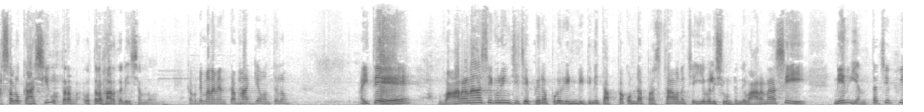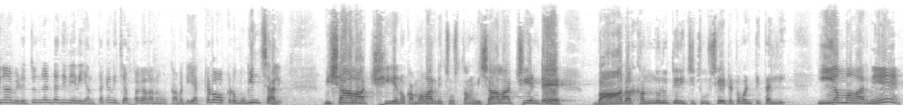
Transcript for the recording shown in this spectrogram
అసలు కాశీ ఉత్తర ఉత్తర భారతదేశంలో ఉంది. కాబట్టి మనం ఎంత భాగ్యవంతులం? అయితే వారణాసి గురించి చెప్పినప్పుడు రెండింటిని తప్పకుండా ప్రస్తావన చేయవలసి ఉంటుంది. వారణాసి నేను ఎంత చెప్పినా విడుతుందంటే అది నేను ఎంతకని చెప్పగలను. కాబట్టి ఎక్కడో అక్కడ ముగించాలి. విశాలాక్షి అని ఒక అమ్మవారిని చూస్తాం. విశాలాక్షి అంటే బాగా కన్నులు తెరిచి చూసేటటువంటి తల్లి. ఈ అమ్మవారినే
